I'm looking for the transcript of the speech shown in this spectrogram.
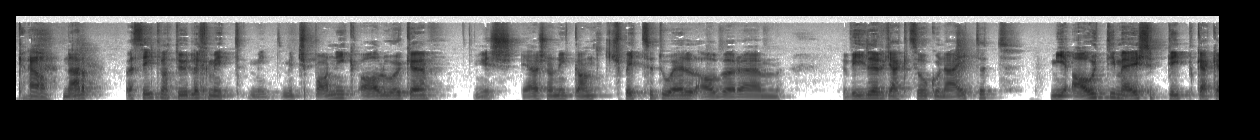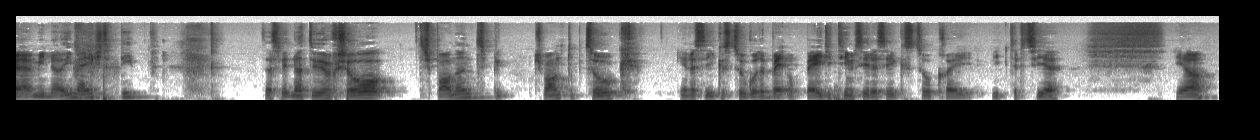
Genau. Dann, was ich natürlich mit, mit, mit Spannung anschaue, ist, ja, ist noch nicht ganz das Spitzenduell, aber ähm, Wieler gegen Zug United. Mein alter Meistertipp gegen meinen neuen Meistertipp. das wird natürlich schon spannend. Bin gespannt, ob Zug ihren Siegeszug oder be ob beide Teams ihren Siegeszug können weiterziehen Ja.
